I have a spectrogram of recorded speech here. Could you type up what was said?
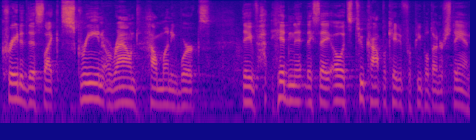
created this like screen around how money works. They've hidden it. They say, oh, it's too complicated for people to understand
